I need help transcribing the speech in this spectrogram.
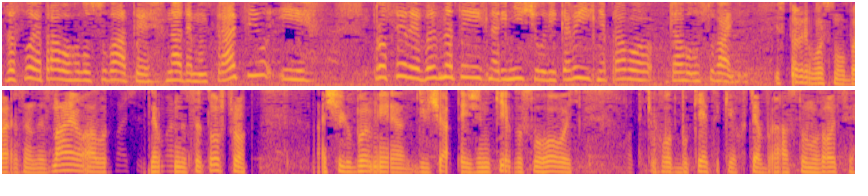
за своє право голосувати на демонстрацію і просили визнати їх на рівні з чоловіками їхнє право для голосування. Історію 8 березня не знаю, але значить для мене це то, що наші любимі дівчата і жінки заслуговують от таких от букетиків хоча б раз в тому році.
